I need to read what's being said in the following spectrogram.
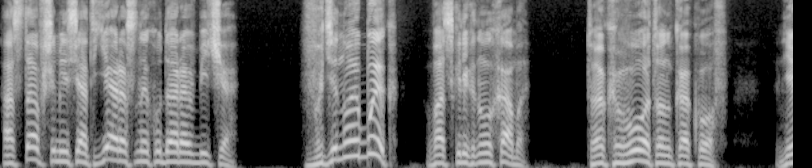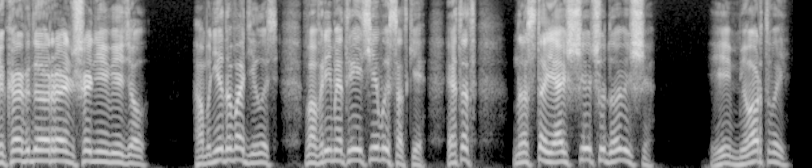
оставшимися от яростных ударов бича. «Водяной бык!» — воскликнул Хама. «Так вот он каков!» «Никогда раньше не видел». «А мне доводилось. Во время третьей высадки. Этот настоящее чудовище». «И мертвый»,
